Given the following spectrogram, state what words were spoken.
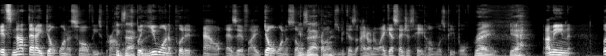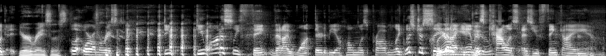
It's not that I don't want to solve these problems, Exactly. but you want to put it out as if I don't want to solve Exactly. these problems because I don't know. I guess I just hate homeless people. Right. Yeah. I mean, look, You're a racist. or I'm a racist. Like, do you, do you honestly think that I want there to be a homeless problem? Like, let's just say that I Clearly am as callous as you think I am,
